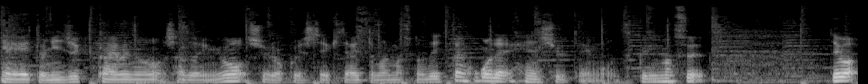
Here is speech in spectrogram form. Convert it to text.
えー、と20回目のシャドウイングを収録していきたいと思いますので、一旦ここで編集点を作ります。では、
